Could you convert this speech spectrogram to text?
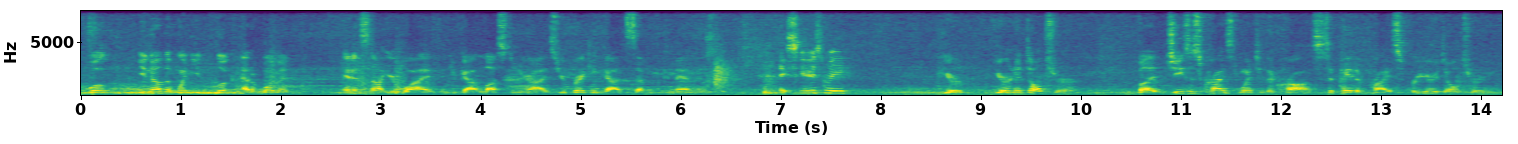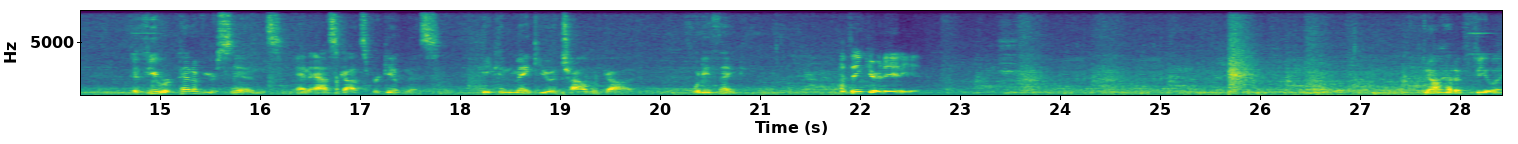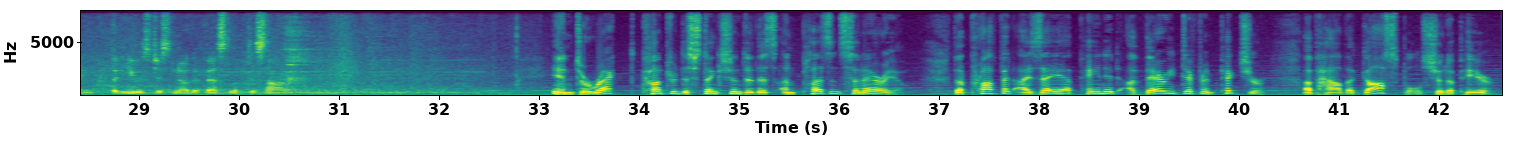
Well, you know that when you look at a woman and it's not your wife and you've got lust in your eyes, you're breaking God's seventh commandment. Excuse me? you're you're an adulterer. But Jesus Christ went to the cross to pay the price for your adultery. If you repent of your sins and ask God's forgiveness, He can make you a child of God. What do you think? I think you're an idiot. You know, I had a feeling that he was just another vessel of dishonor. In direct contradistinction to this unpleasant scenario, the prophet Isaiah painted a very different picture of how the gospel should appear.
